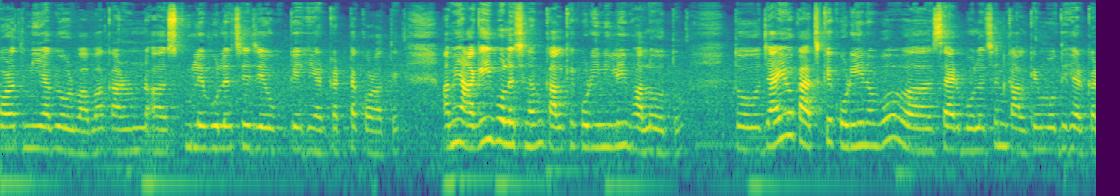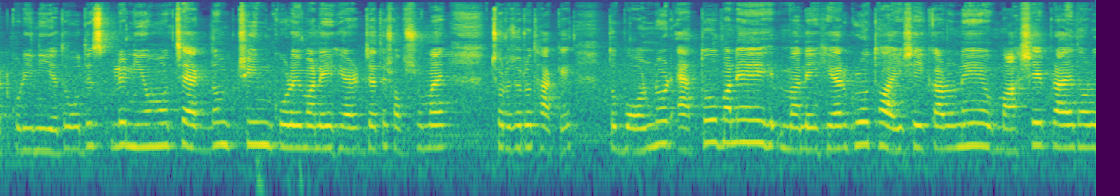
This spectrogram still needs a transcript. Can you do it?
করাতে নিয়ে যাবে ওর বাবা। কারণ স্কুলে বলেছে যে ওকে হেয়ার কাটটা করাতে। আমি আগেই বলেছিলাম, কালকে করিয়ে নিলেই ভালো হতো। তো যাই হোক, আজকে করিয়ে নেব। স্যার বলেছেন কালকের মধ্যে হেয়ার কাট করিয়ে নিয়ে তো ওদের স্কুলে নিয়ম হচ্ছে একদম ট্রিম করে মানে হেয়ার যাতে সবসময় ছোট ছোট থাকে। তো বর্ণর এত মানে মানে হেয়ার গ্রোথ হয়, সেই কারণে মাসে প্রায় ধরো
